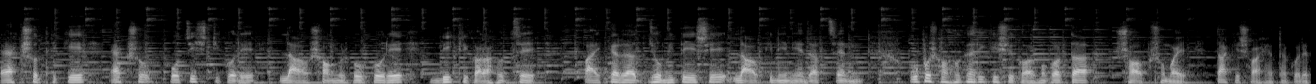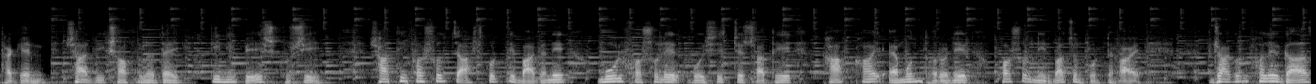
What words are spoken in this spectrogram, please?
একশো থেকে একশো পঁচিশটি করে লাউ সংগ্রহ করে বিক্রি করা হচ্ছে। পাইকাররা জমিতে এসে লাউ কিনে নিয়ে যাচ্ছেন। উপসহকারী কৃষি কর্মকর্তা সব সময় তাকে সহায়তা করে থাকেন। সার্বিক সফলতায় তিনি বেশ খুশি। সাথী ফসল চাষ করতে বাগানে মূল ফসলের বৈশিষ্ট্যের সাথে খাপ খায় এমন ধরনের ফসল নির্বাচন করতে হয়। ড্রাগন ফলের গাছ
